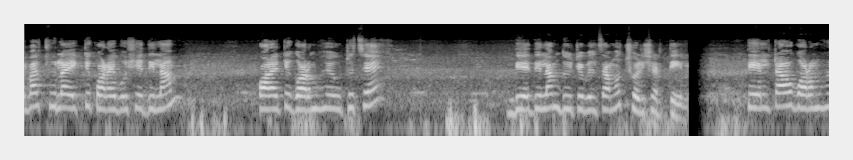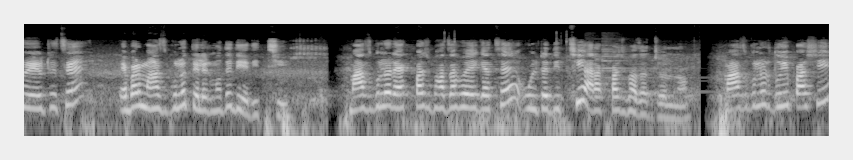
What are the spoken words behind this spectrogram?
এবার চুলায় একটি কড়াই বসিয়ে দিলাম। কড়াইটি গরম হয়ে উঠেছে। দিয়ে দিলাম দুই টেবিল চামচ সরিষার তেল। তেলটাও গরম হয়ে উঠেছে। এবার মাছগুলো তেলের মধ্যে দিয়ে দিচ্ছি। মাছগুলোর এক পাশ ভাজা হয়ে গেছে, উল্টে দিচ্ছি আর এক পাশ ভাজার জন্য। মাছগুলোর দুই পাশই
